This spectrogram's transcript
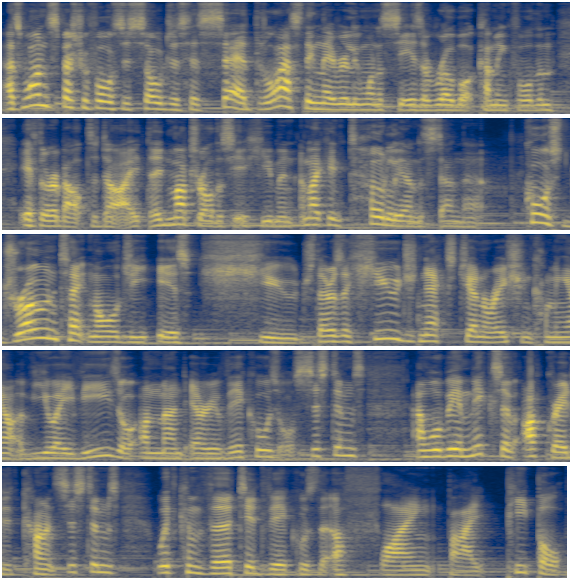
As one Special Forces soldier has said, the last thing they really want to see is a robot coming for them if they're about to die. They'd much rather see a human, and I can totally understand that. Of course, drone technology is huge. There is a huge next generation coming out of UAVs or unmanned aerial vehicles or systems, and will be a mix of upgraded current systems with converted vehicles that are flying by people.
